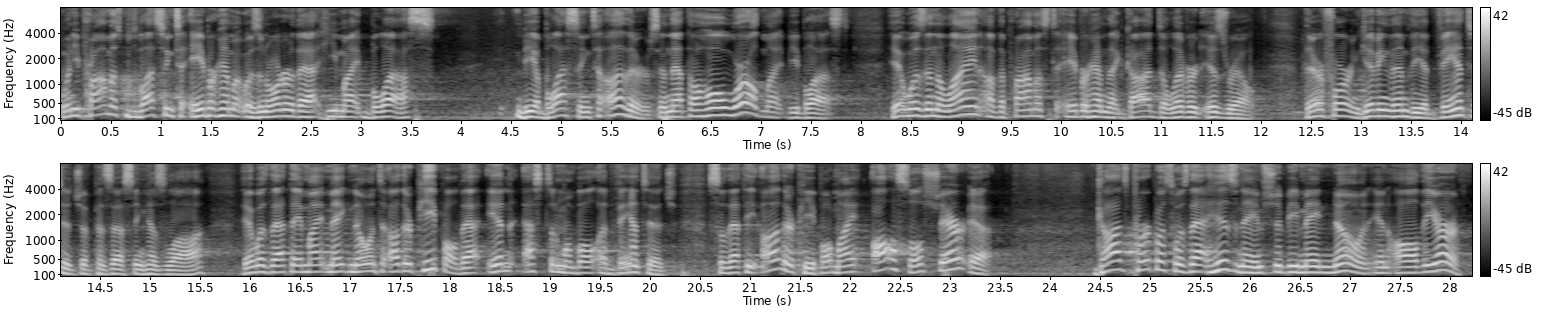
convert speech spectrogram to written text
When he promised blessing to Abraham, it was in order that he might bless, be a blessing to others, and that the whole world might be blessed. It was in the line of the promise to Abraham that God delivered Israel. Therefore, in giving them the advantage of possessing his law, it was that they might make known to other people that inestimable advantage, so that the other people might also share it. God's purpose was that his name should be made known in all the earth.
